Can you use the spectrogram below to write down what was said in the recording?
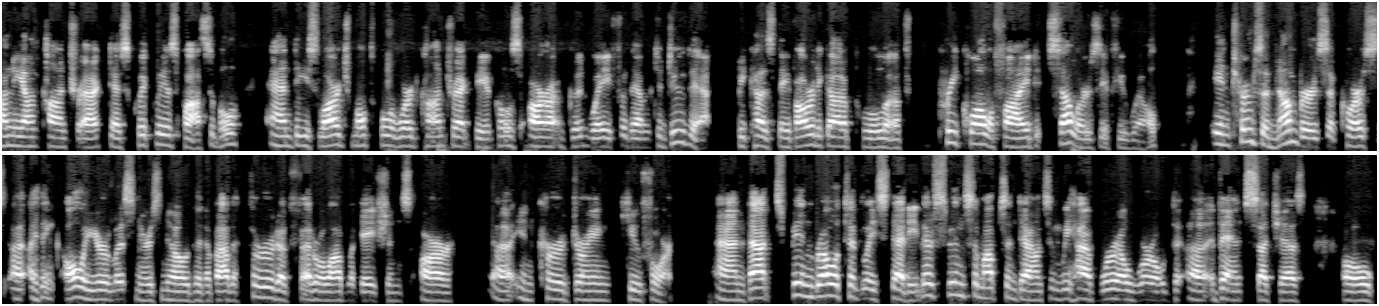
money on contract as quickly as possible, and these large multiple award contract vehicles are a good way for them to do that because they've already got a pool of pre qualified sellers, if you will. In terms of numbers, of course, I think all of your listeners know that about a third of federal obligations are uh, incurred during Q4 and that's been relatively steady. There's been some ups and downs, and we have real world uh, events such as, oh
